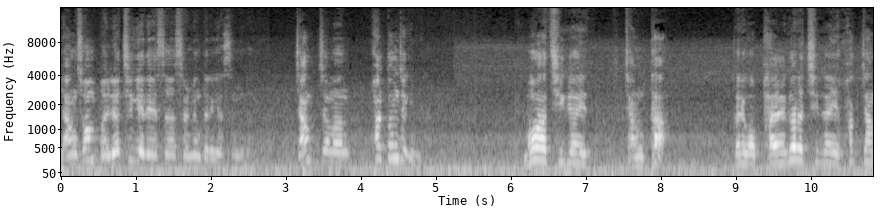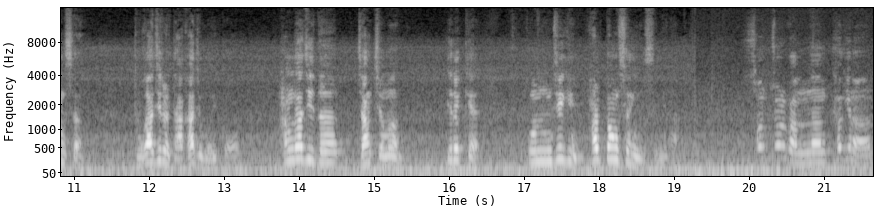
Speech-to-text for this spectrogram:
양손 벌려치기에 대해서 설명드리겠습니다. 장점은 활동적입니다. 모아치기의 장타 그리고 팔걸어치기의 확장성 두 가지를 다 가지고 있고 한 가지 더 장점은 이렇게 움직임, 활동성이 있습니다. 손줄 감는 크기는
